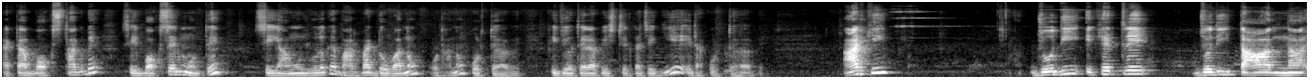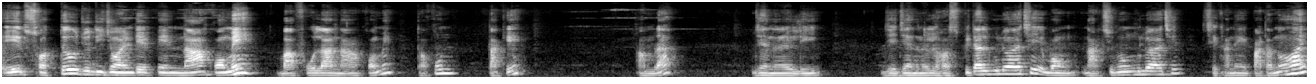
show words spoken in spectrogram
একটা বক্স থাকবে, সেই বক্সের মধ্যে সেই আঙুলগুলোকে বারবার ডোবানো, ওঠানো করতে হবে। ফিজিওথেরাপিস্টের কাছে গিয়ে এটা করতে হবে। আর কি? যদি এক্ষেত্রে যদি তা না, এর সত্ত্বেও যদি জয়েন্টের পেন না কমে বা ফোলা না কমে, তখন তাকে আমরা জেনারেলি যে জেনারেল হসপিটালগুলো আছে এবং নার্সিংহোমগুলো আছে, সেখানে পাঠানো হয়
